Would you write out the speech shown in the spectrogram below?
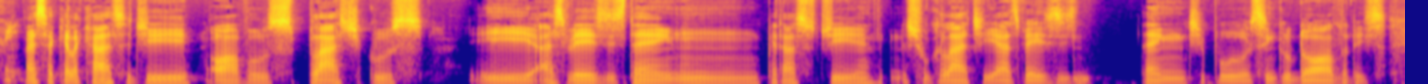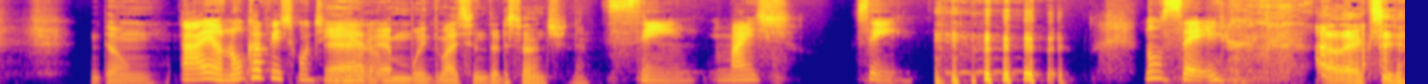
Sim. Mas é aquela caixa de ovos plásticos e às vezes tem um pedaço de chocolate e às vezes tem tipo 5 dólares. Então. Ah, eu nunca fiz com dinheiro. É, é muito mais interessante, né? Sim, mas. Sim. não sei. Alexia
